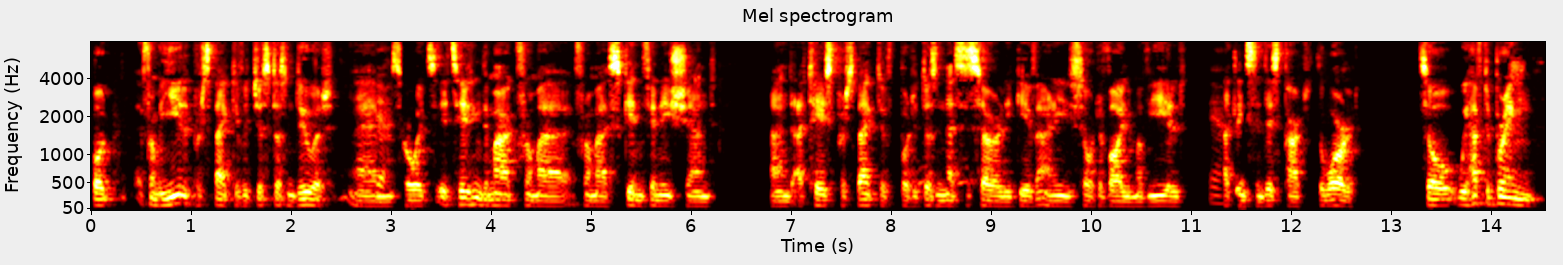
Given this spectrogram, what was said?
But from a yield perspective, it just doesn't do it. Um, yeah. So it's it's hitting the mark from a from a skin finish and and a taste perspective, but it doesn't necessarily give any sort of volume of yield, yeah. at least in this part of the world. So we have to bring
